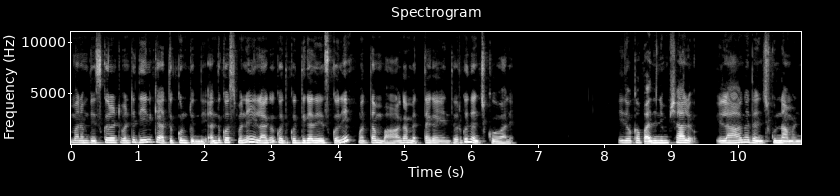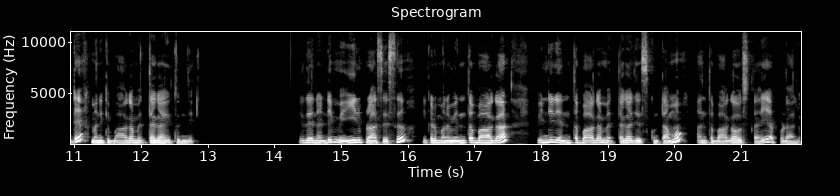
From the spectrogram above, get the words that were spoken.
మనం తీసుకునేటువంటి దీనికి అతుక్కుంటుంది. అందుకోసమనే ఇలాగ కొద్ది కొద్దిగా తీసుకొని మొత్తం బాగా మెత్తగా అయ్యేంత వరకు దంచుకోవాలి. ఇది ఒక పది నిమిషాలు ఇలాగ దంచుకున్నామంటే మనకి బాగా మెత్తగా అవుతుంది. ఇదేనండి మెయిన్ ప్రాసెస్. ఇక్కడ మనం ఎంత బాగా పిండిని ఎంత బాగా మెత్తగా చేసుకుంటామో అంత బాగా వస్తాయి అప్పడాలు.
